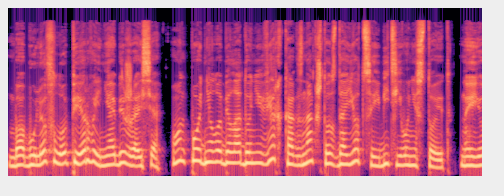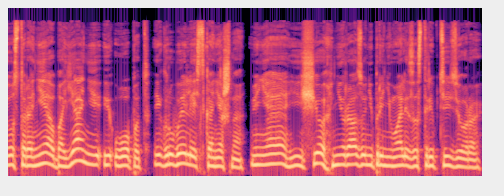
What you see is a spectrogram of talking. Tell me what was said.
«Бабуля Фло первый, не обижайся». Он поднял обе ладони вверх, как знак, что сдается и бить его не стоит. На ее стороне обаяние и опыт. И грубая лесть, конечно. Меня еще ни разу не принимали за стриптизера.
